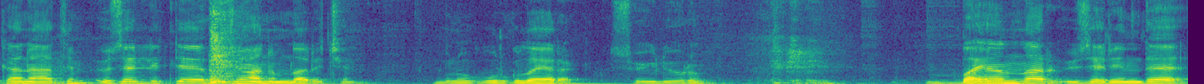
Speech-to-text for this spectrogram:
kanaatim özellikle hoca hanımlar için bunu vurgulayarak söylüyorum. Bayanlar üzerinde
